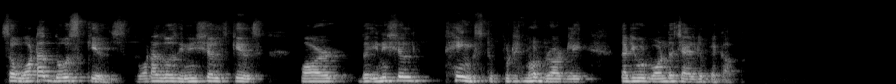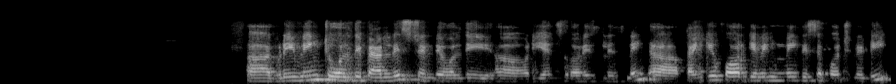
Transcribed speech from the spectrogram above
So, what are those skills? What are those initial skills or the initial things, to put it more broadly, that you would want the child to pick up? Uh, good evening to all the panelists and all the uh, audience who is listening. Uh, thank you for giving me this opportunity.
